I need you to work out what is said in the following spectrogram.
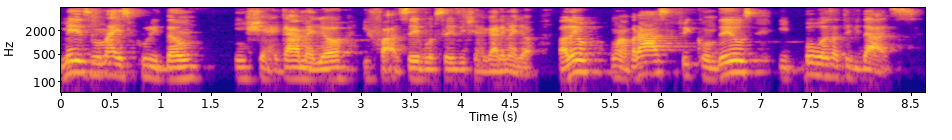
mesmo na escuridão, enxergar melhor e fazer vocês enxergarem melhor. Valeu? Um abraço, fique com Deus e boas atividades.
